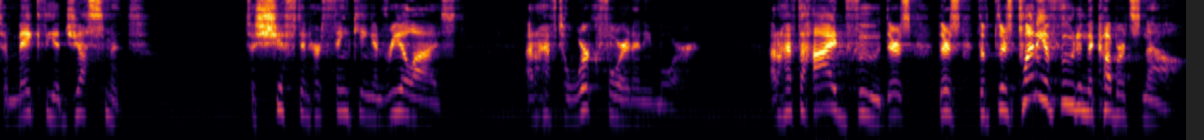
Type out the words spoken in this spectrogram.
to make the adjustment to shift in her thinking and realize I don't have to work for it anymore. I don't have to hide food. There's, there's, there's plenty of food in the cupboards now.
